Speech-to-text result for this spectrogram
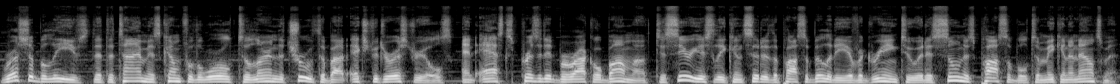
Russia believes that the time has come for the world to learn the truth about extraterrestrials and asks President Barack Obama to seriously consider the possibility of agreeing to it as soon as possible to make an announcement.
